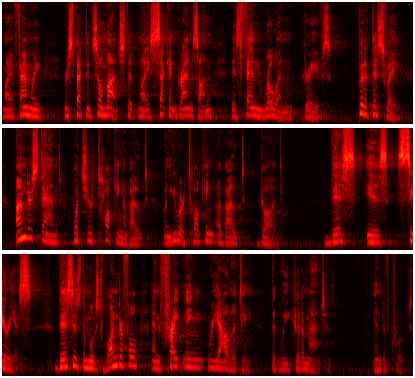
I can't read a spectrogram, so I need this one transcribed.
my family respected so much that my second grandson is Fen Rowan Graves, put it this way understand what you're talking about when you are talking about God. This is serious. This is the most wonderful and frightening reality that we could imagine. End of quote.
